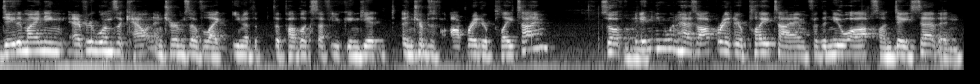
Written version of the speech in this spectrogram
data mining everyone's account in terms of like you know the, the public stuff you can get in terms of operator playtime. So if anyone has operator playtime for the new ops on day seven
